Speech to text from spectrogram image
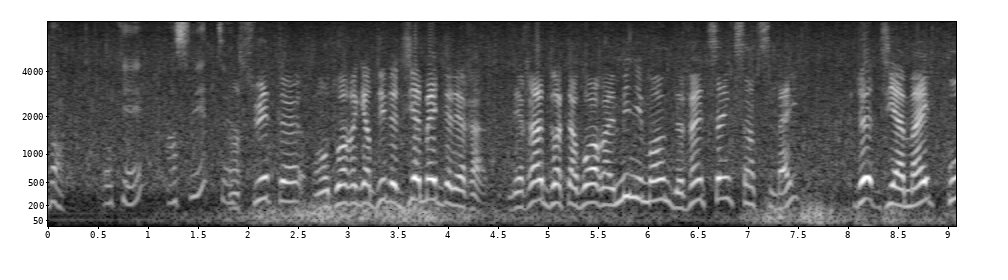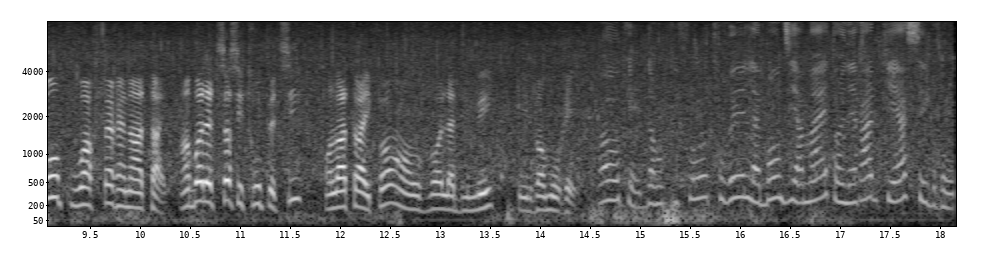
Bon, OK. Ensuite, Ensuite, on doit regarder le diamètre de l'érable. L'érable doit avoir un minimum de 25 cm de diamètre pour pouvoir faire un entaille. En bas de ça, c'est trop petit, on ne l'entaille pas, on va l'abîmer et il va mourir. Ah, OK. Donc, il faut trouver le bon diamètre, un érable qui est assez gros.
